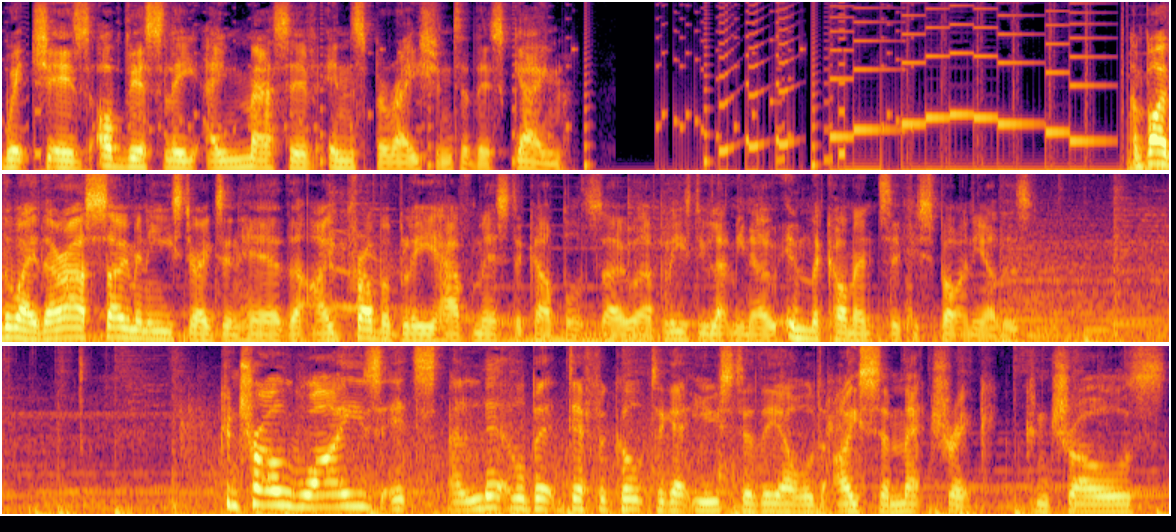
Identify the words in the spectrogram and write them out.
which is obviously a massive inspiration to this game. And by the way, there are so many Easter eggs in here that I probably have missed a couple, so uh, please do let me know in the comments if you spot any others. Control-wise, it's a little bit difficult to get used to the old isometric controls.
